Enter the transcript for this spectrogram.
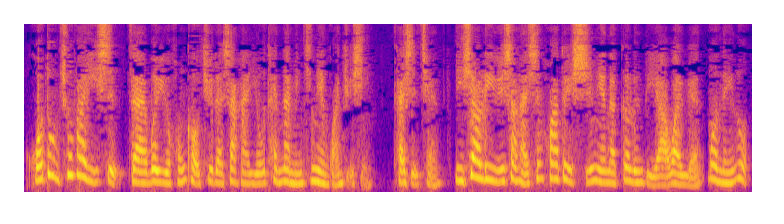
活动出发仪式在位于虹口区的上海犹太难民纪念馆举行。开始前，已效力于上海申花队十年的哥伦比亚外援莫雷诺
